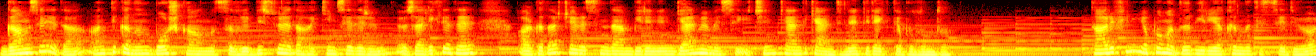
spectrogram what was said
Gamze Eda, antikanın boş kalması ve bir süre daha kimselerin, özellikle de arkadaş çevresinden birinin gelmemesi için kendi kendine dilekte bulundu. Tarifini yapamadığı bir yakınlık hissediyor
